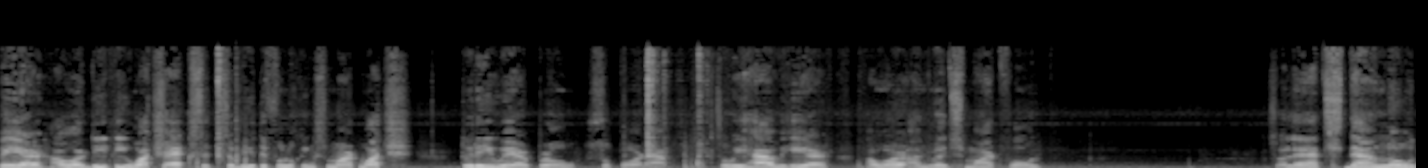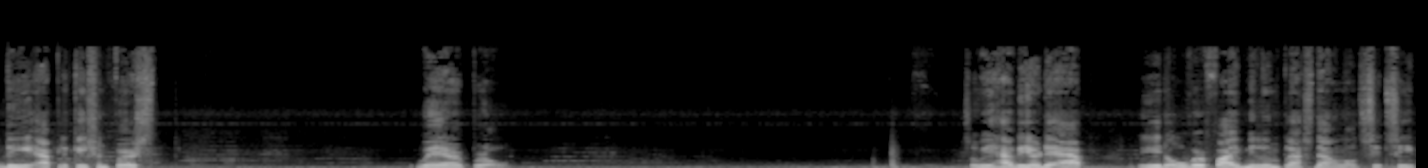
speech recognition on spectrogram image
pair our DT Watch X. It's a beautiful looking smartwatch to the Wear Pro support app. So we have here our Android smartphone. So let's download the application first. Wear Pro. So we have here the app with over 5 million plus downloads. It's a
